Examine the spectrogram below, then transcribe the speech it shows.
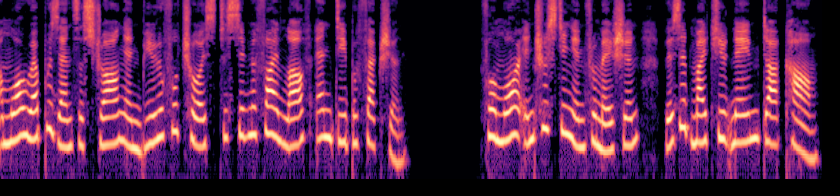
Amor represents a strong and beautiful choice to signify love and deep affection. For more interesting information, visit mycutename.com.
